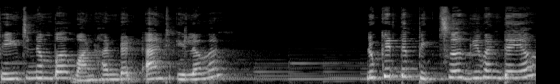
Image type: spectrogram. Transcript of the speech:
page number 111. Look at the picture given there.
